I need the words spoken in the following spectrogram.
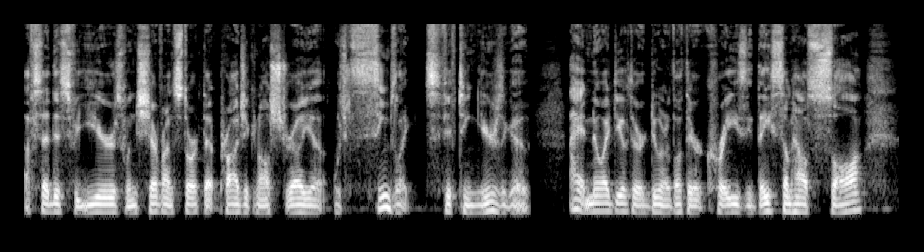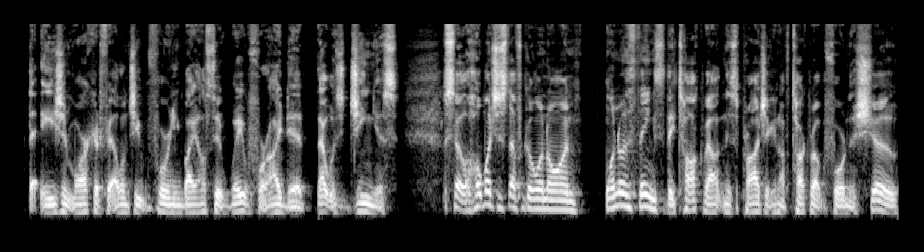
I've said this for years. When Chevron started that project in Australia, which seems like 15 years ago, I had no idea what they were doing. I thought they were crazy. They somehow saw the Asian market for LNG before anybody else did, way before I did. That was genius. So a whole bunch of stuff going on one of the things that they talk about in this project, and I've talked about before in the show,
